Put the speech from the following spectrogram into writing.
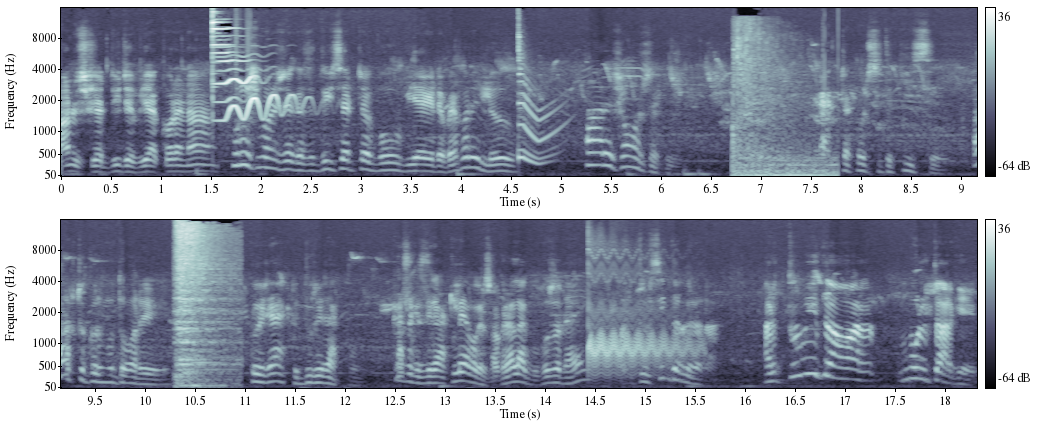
মানুষ কি আর দুইটা বিয়া করে না? পুরুষ মানুষের কাছে দুই চারটা বউ বিয়া এটা ব্যাপার হইল আরে সমস্যা কি? একটা করছি তো কিসে আর একটা করব তোমারে কইরা একটু দূরে রাখব। কাছাকাছি রাখলে আমাকে ঝগড়া লাগবে বুঝো নাই? তুমি চিন্তা করো না। আর তুমি তো আমার মূল টার্গেট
